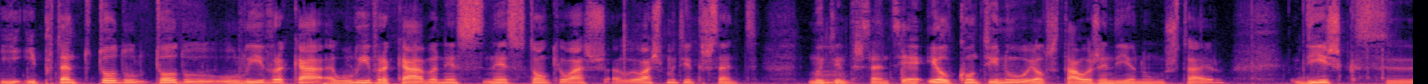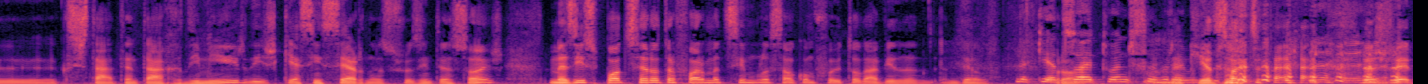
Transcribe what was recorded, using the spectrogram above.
E, e, portanto todo, todo o livro acaba, o livro acaba nesse, nesse tom que eu acho, eu acho muito interessante muito uhum. interessante é ele continua ele está hoje em dia num mosteiro diz que se, que se está a tentar redimir, diz que é sincero nas suas intenções, mas isso pode ser outra forma de simulação, como foi toda a vida dele. Daqui a Pronto. 18 anos saberemos. Daqui a 18 Vamos ver.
